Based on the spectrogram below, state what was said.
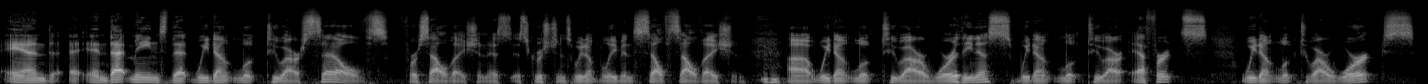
and and that means that we don't look to ourselves for salvation. As, as Christians, we don't believe in self salvation. Mm-hmm. Uh, we don't look to our worthiness. We don't look to our efforts. We don't look to our works.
